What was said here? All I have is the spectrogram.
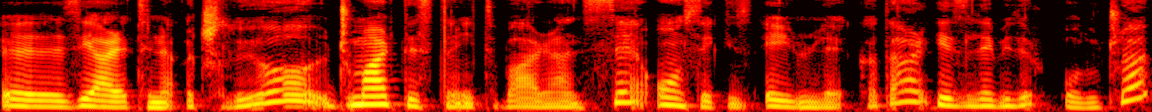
e, ziyaretine açılıyor. Cumartesiden itibaren ise 18 Eylül'e kadar gezilebilir olacak.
